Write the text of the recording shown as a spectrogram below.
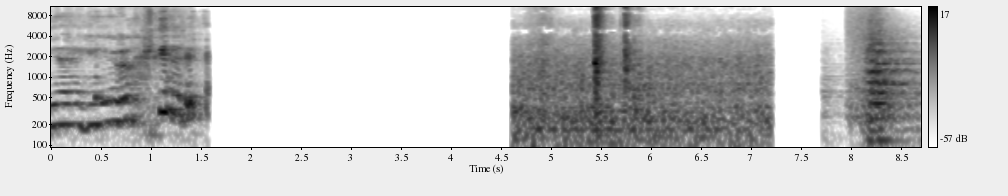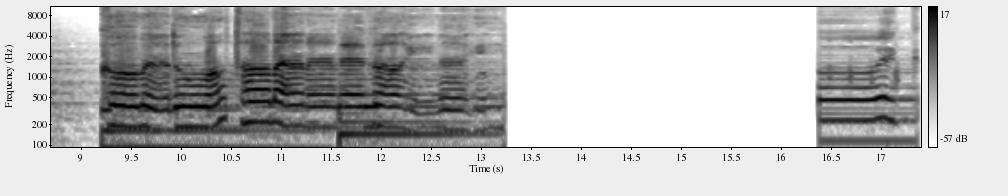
यहीं रुक था मैंने देखा ही नहीं एक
